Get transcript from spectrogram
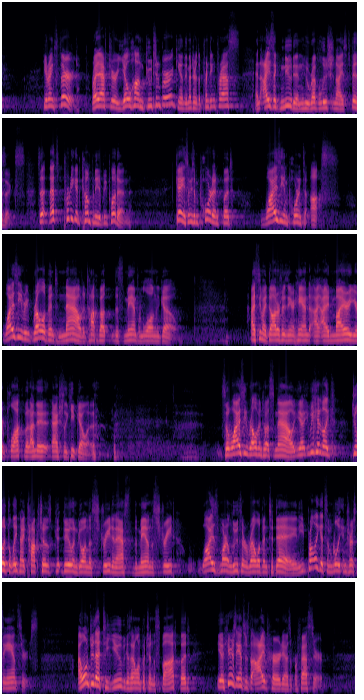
He ranked third, right after Johann Gutenberg, you know, the inventor of the printing press, and Isaac Newton, who revolutionized physics. So that's pretty good company to be put in. Okay, so he's important, but why is he important to us? Why is he relevant now to talk about this man from long ago? I see my daughter raising her hand. I, I admire your pluck, but I'm going to actually keep going. so why is he relevant to us now? You know, we could like do like the late night talk shows do and go on the street and ask the man on the street, why is Martin Luther relevant today? And you'd probably get some really interesting answers. I won't do that to you because I don't want to put you on the spot, but you know, here's answers that I've heard you know, as a professor.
